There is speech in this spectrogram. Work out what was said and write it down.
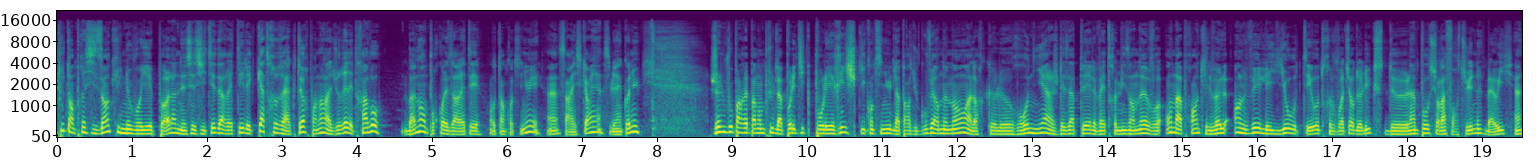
tout en précisant qu'il ne voyait pas la nécessité d'arrêter les 4 réacteurs pendant la durée des travaux. Bah non, pourquoi les arrêter? Autant continuer, hein, ça risque rien, c'est bien connu. Je ne vous parlerai pas non plus de la politique pour les riches qui continue de la part du gouvernement, alors que le rognage des APL va être mis en œuvre, on apprend qu'ils veulent enlever les yachts et autres voitures de luxe de l'impôt sur la fortune. Bah oui, hein,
